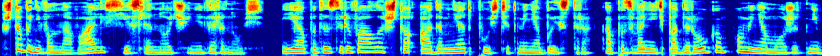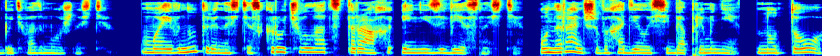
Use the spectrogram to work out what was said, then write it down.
чтобы не волновались, если ночью не вернусь. Я подозревала, что Адам не отпустит меня быстро, а позвонить подругам у меня может не быть возможности. Мои внутренности скручивало от страха и неизвестности. Он раньше выходил из себя при мне, но то,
